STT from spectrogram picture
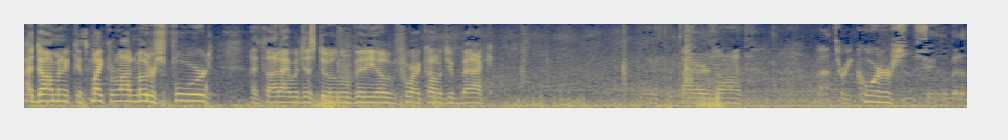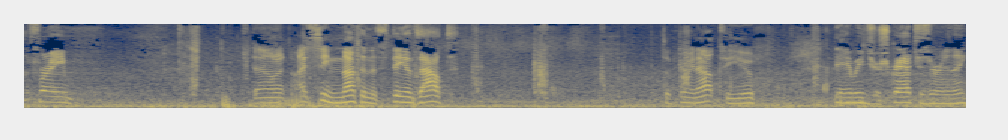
Hi Dominic, it's Mike from Loudon Motors Ford. I thought I would just do a little video before I called you back. There's the tires on it, about three quarters. Show you a little bit of the frame. Down it, I see nothing that stands out to point out to you. Damage or scratches or anything.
